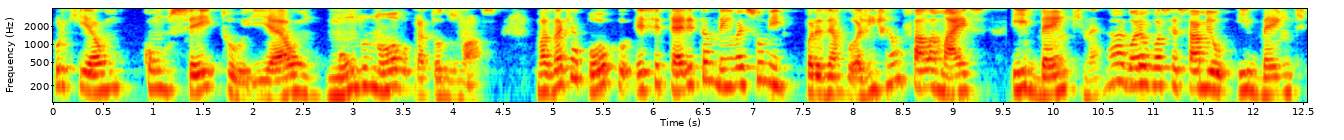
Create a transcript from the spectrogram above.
porque é um conceito e é um mundo novo para todos nós. Mas daqui a pouco esse tele também vai sumir. Por exemplo, a gente não fala mais e-bank, né? Ah, agora eu vou acessar meu e-bank.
